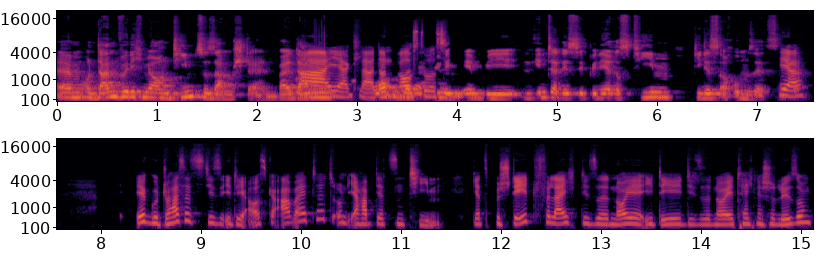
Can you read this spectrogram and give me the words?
Ähm, und dann würde ich mir auch ein Team zusammenstellen, weil dann, ah, ja, klar, dann brauchst du es. irgendwie ein interdisziplinäres Team, die das auch umsetzen. Ja. Kann. Ja gut, du hast jetzt diese Idee ausgearbeitet und ihr habt jetzt ein Team. Jetzt besteht vielleicht diese neue Idee, diese neue technische Lösung,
